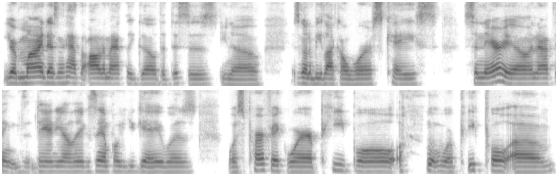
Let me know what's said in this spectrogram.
your mind doesn't have to automatically go that this is, you know, is going to be like a worst case scenario. And I think Danielle, the example you gave was was perfect where people where people um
